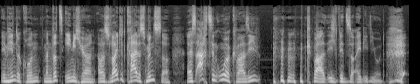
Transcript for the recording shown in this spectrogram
Im Hintergrund, man wird es eh nicht hören, aber es läutet gerade das Münster. Es ist 18 Uhr quasi. Quasi, ich bin so ein Idiot.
